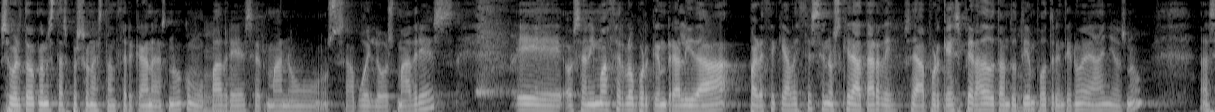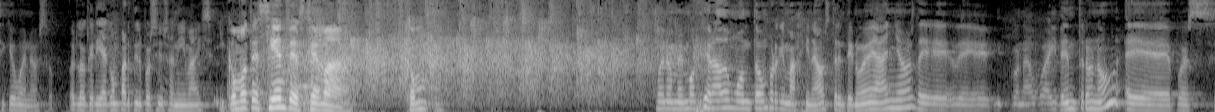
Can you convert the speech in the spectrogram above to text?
sobre todo con estas personas tan cercanas, ¿no? como mm. padres, hermanos, abuelos, madres, eh, os animo a hacerlo porque en realidad parece que a veces se nos queda tarde, o sea, porque he esperado tanto tiempo, 39 años, ¿no? Así que bueno, eso, os lo quería compartir por si os animáis. ¿Y cómo te sientes, Gemma? Bueno, me he emocionado un montón porque imaginaos, 39 años de, con algo ahí dentro, ¿no? Eh, pues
